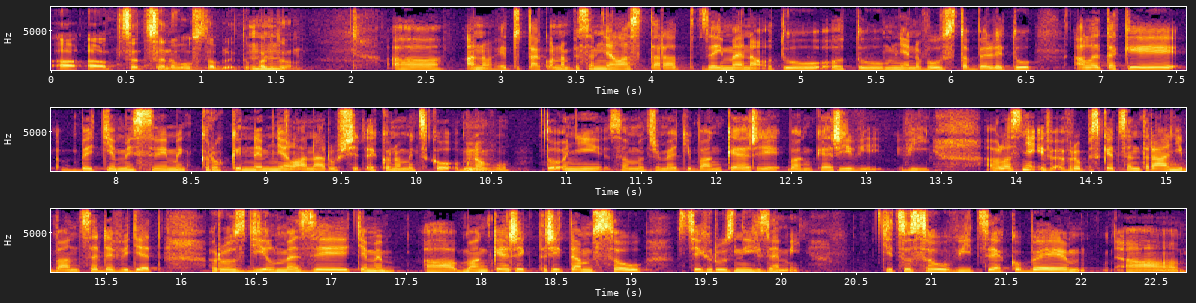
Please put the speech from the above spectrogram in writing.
A, a cenovou stabilitu, mm-hmm. pardon. Uh, ano, je to tak. Ona by se měla starat zejména o tu, o tu měnovou stabilitu, ale taky by těmi svými kroky neměla narušit ekonomickou obnovu. Hmm. To oni samozřejmě ti bankéři, bankéři ví, ví. A vlastně i v Evropské centrální bance jde vidět rozdíl mezi těmi uh, bankéři, kteří tam jsou z těch různých zemí ti, co jsou víc jakoby uh,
